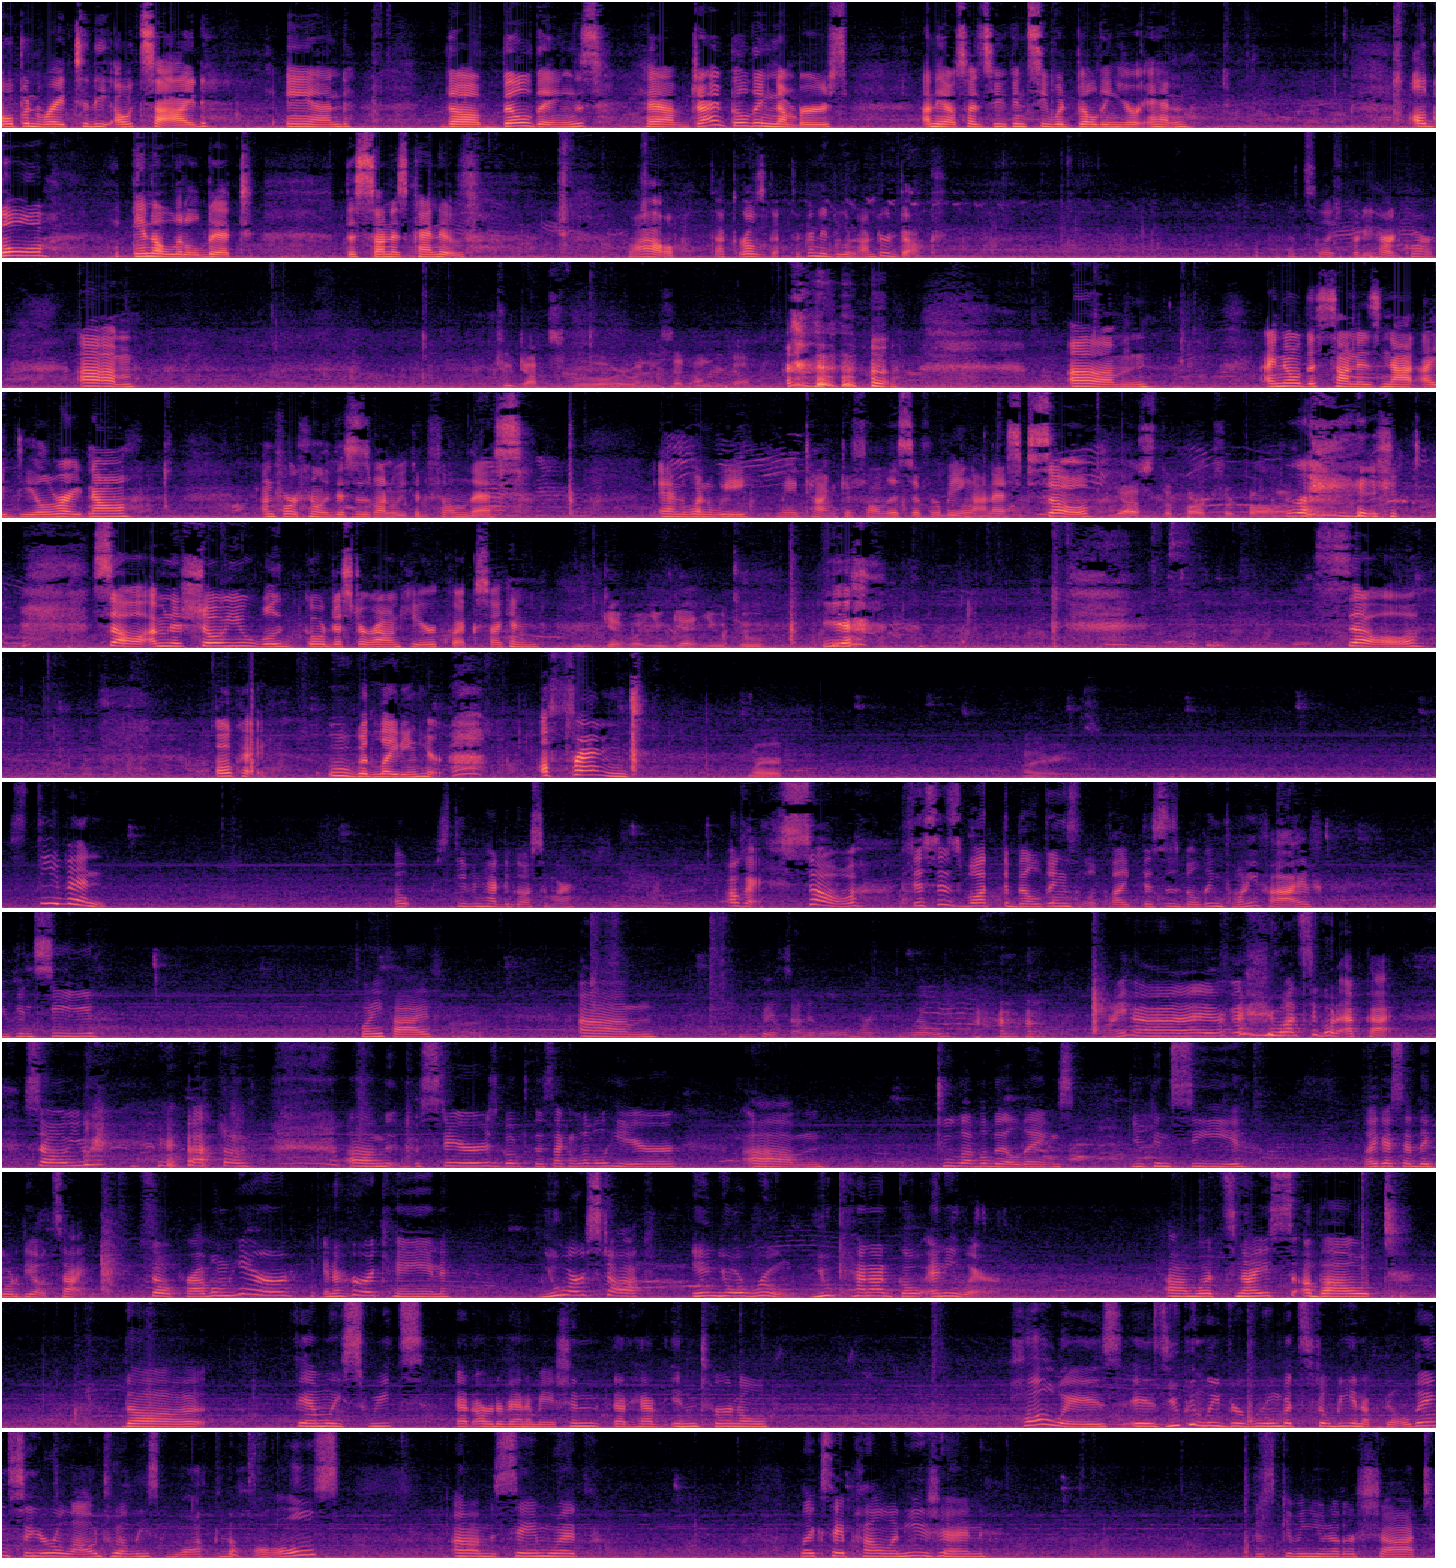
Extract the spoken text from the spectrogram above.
open right to the outside and the buildings have giant building numbers on the outside so you can see what building you're in. I'll go in a little bit. The sun is kind of, wow, that girl's, gonna, they're gonna do an underduck. That's like pretty hardcore. Um, Two ducks flew over when you said underduck. um, I know the sun is not ideal right now. Unfortunately, this is when we could film this. And when we made time to film this, if we're being honest. So, Yes, the parks are calling. right. So I'm gonna show you, we'll go just around here quick so I can, You get what you get, YouTube. yeah. So, okay. Ooh, good lighting here. A friend. Where? Oh, there he is. Steven. Oh, Stephen had to go somewhere. Okay, so this is what the buildings look like. This is building 25. You can see 25. Um, you could have sounded a little more thrilled. 25. he wants to go to Epcot. So you have um, stairs go up to the second level here. Um, two level buildings. You can see like I said, they go to the outside. So problem here, in a hurricane, you are stuck in your room. You cannot go anywhere. Um, what's nice about the family suites at Art of Animation that have internal hallways is you can leave your room but still be in a building, so you're allowed to at least walk the halls. Um, same with, like say Polynesian, just giving you another shot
